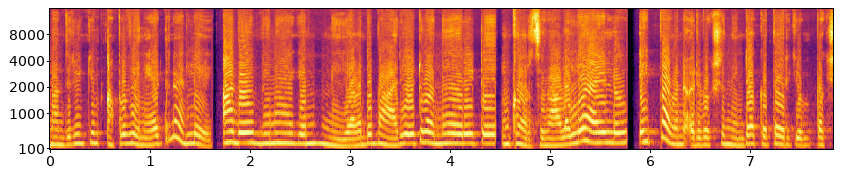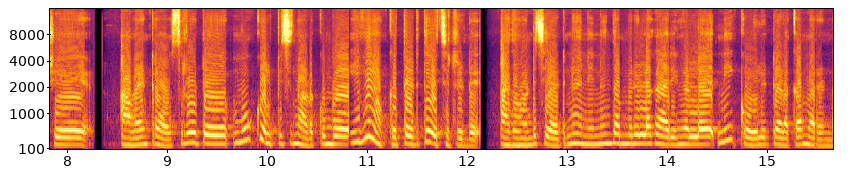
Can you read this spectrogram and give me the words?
നന്ദിനിക്കും അപ്പൊ വിനയേട്ടനല്ലേ? അതെ വിനായകൻ. നീ അവന്റെ ഭാര്യയായിട്ട് വന്നു കയറിയിട്ട് കുറച്ചു നാളല്ലേ ആയുള്ളൂ. ഇപ്പൊ അവൻ ഒരുപക്ഷെ നിന്റെ ഒക്കത്തായിരിക്കും പക്ഷേ അവൻ ട്രൗസർ ഇട്ട് മൂക്കൊലിപ്പിച്ച് നടക്കുമ്പോ ഇവൻ ഒക്കത്തെടുത്ത് വെച്ചിട്ടുണ്ട്. അതുകൊണ്ട് ചേട്ടനും അനിയനും തമ്മിലുള്ള കാര്യങ്ങളിൽ നീ കോലിട്ടിളക്കാൻ വരണ്ട.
